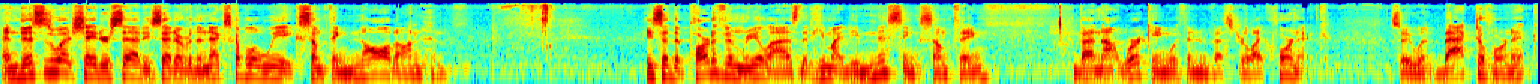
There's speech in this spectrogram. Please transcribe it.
And this is what Shader said. He said, over the next couple of weeks, something gnawed on him. He said that part of him realized that he might be missing something by not working with an investor like Hornik. So he went back to Hornik,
